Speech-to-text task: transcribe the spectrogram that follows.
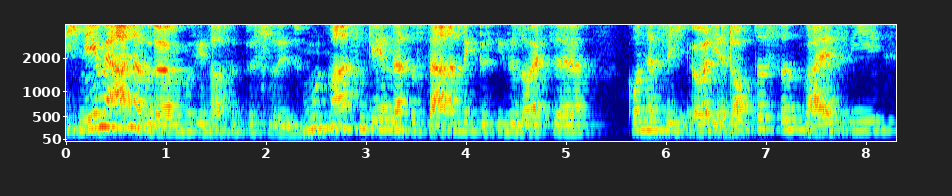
Ich nehme an, also da muss ich jetzt auch so ein bisschen ins Mutmaßen gehen, dass es daran liegt, dass diese Leute grundsätzlich Early Adopters sind, weil sie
